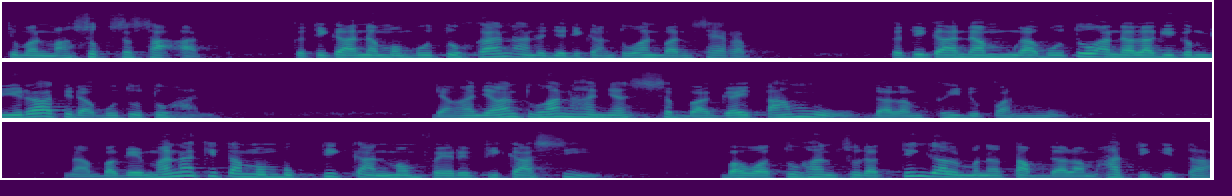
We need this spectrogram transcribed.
cuma masuk sesaat. Ketika Anda membutuhkan, Anda jadikan Tuhan ban serep. Ketika Anda nggak butuh, Anda lagi gembira, tidak butuh Tuhan. Jangan-jangan Tuhan hanya sebagai tamu dalam kehidupanmu. Nah, bagaimana kita membuktikan, memverifikasi bahwa Tuhan sudah tinggal menetap dalam hati kita,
